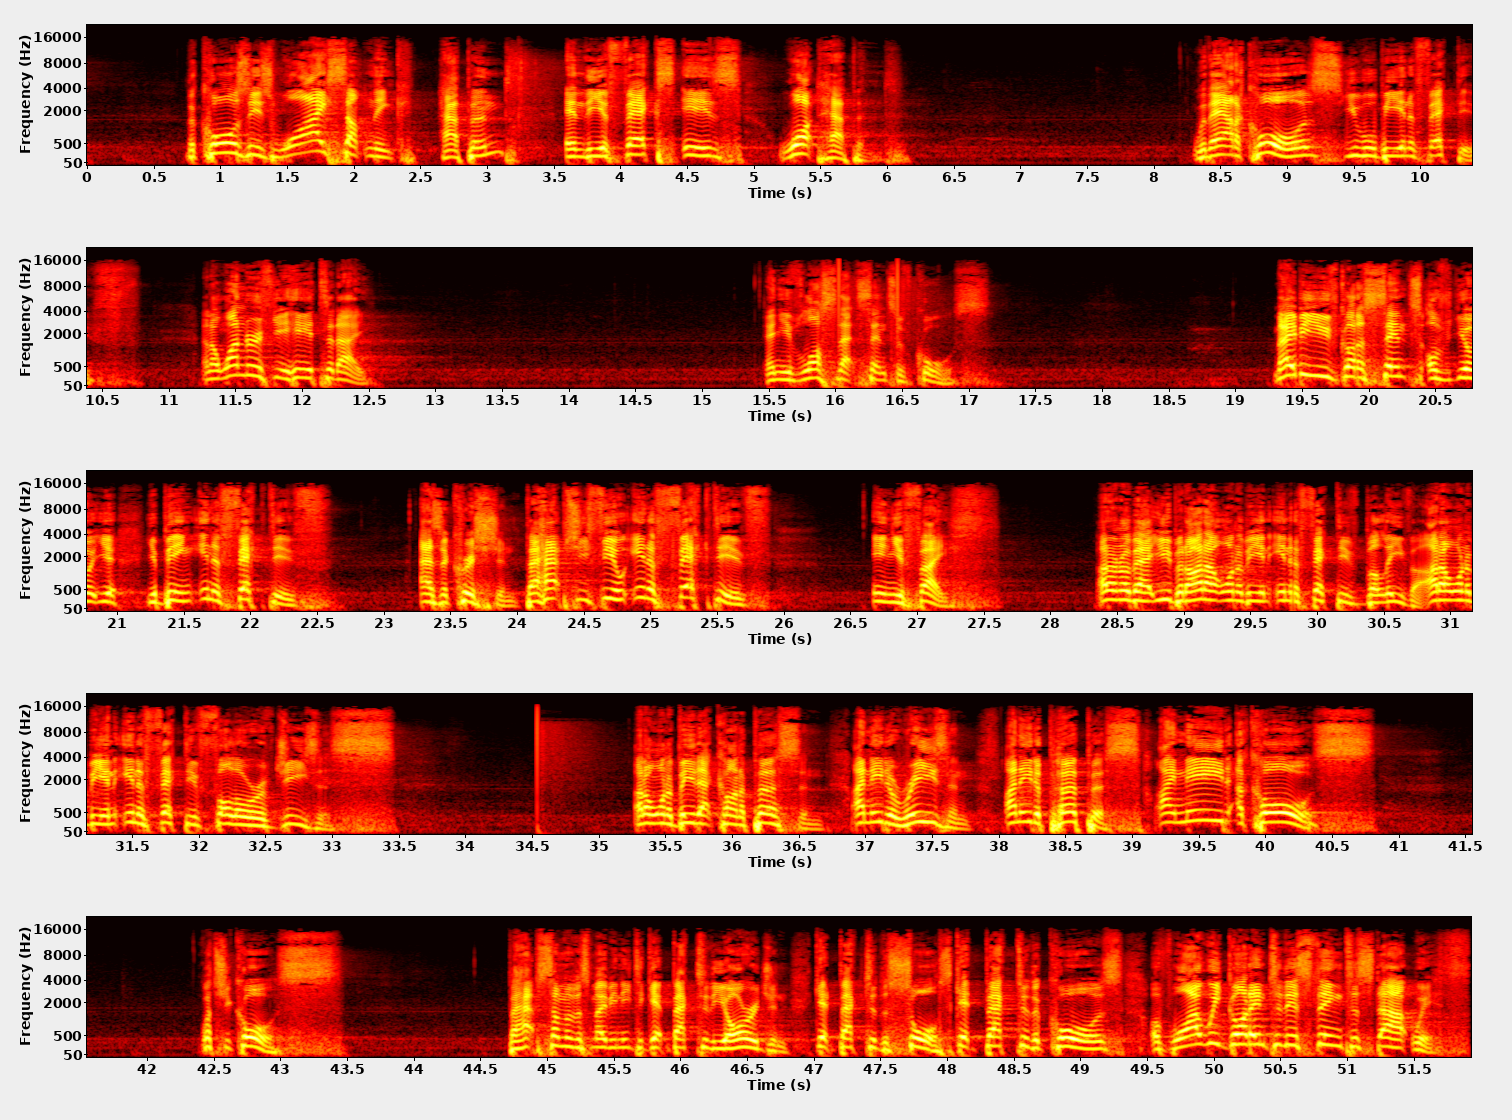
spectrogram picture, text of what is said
The cause is why something happened, and the effects is what happened. Without a cause, you will be ineffective. And I wonder if you're here today and you've lost that sense of cause. Maybe you've got a sense of your, you're, you're being ineffective as a Christian. Perhaps you feel ineffective in your faith. I don't know about you, but I don't want to be an ineffective believer. I don't want to be an ineffective follower of Jesus. I don't want to be that kind of person. I need a reason. I need a purpose. I need a cause. What's your cause? Perhaps some of us maybe need to get back to the origin, get back to the source, get back to the cause of why we got into this thing to start with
